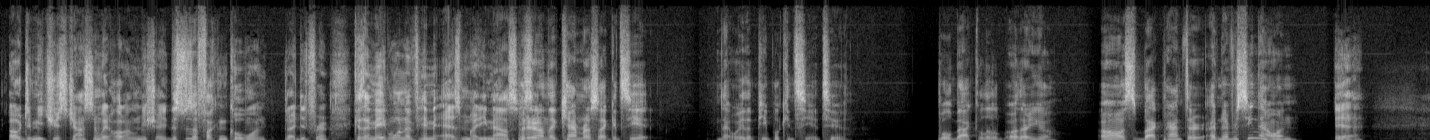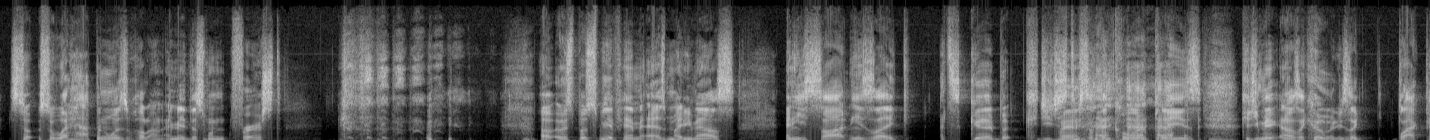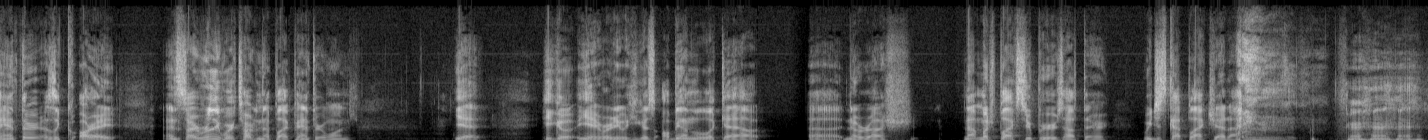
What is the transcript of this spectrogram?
Oh, Demetrious Johnson. Wait, hold on. Let me show you. This was a fucking cool one that I did for him because I made one of him as Mighty Mouse. Put it like- on the camera so I could see it. That way the people can see it too. Pull back a little. Oh, there you go. Oh, it's Black Panther. I've never seen that one. Yeah. So so what happened was hold on, I made this one first. uh, it was supposed to be of him as Mighty Mouse, and he saw it and he's like, "That's good, but could you just do something cooler, please? Could you make?" And I was like, "Who?" And he's like, "Black Panther." I was like, "All right." And so I really worked hard on that Black Panther one. Yeah, he go yeah ready. He goes, "I'll be on the lookout. Uh, no rush. Not much black superheroes out there. We just got Black Jedi."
